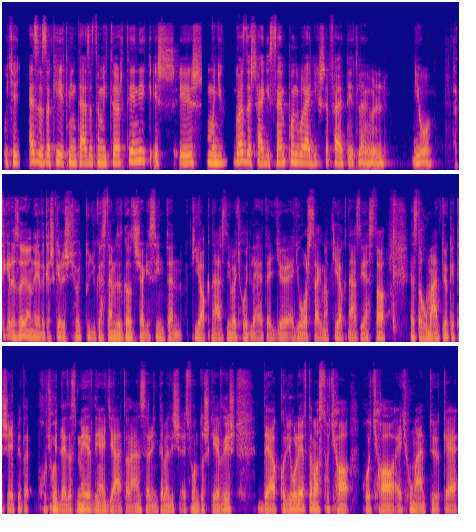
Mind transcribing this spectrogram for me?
Úgyhogy ez az a két mintázat, ami történik, és, és mondjuk gazdasági szempontból egyik se feltétlenül jó. Hát igen, ez olyan érdekes kérdés, hogy hogy tudjuk ezt nemzetgazdasági szinten kiaknázni, vagy hogy lehet egy, egy országnak kiaknázni ezt a, ezt a humántőkét, és egyébként, hogy hogy lehet ezt mérni egyáltalán, szerintem ez is egy fontos kérdés, de akkor jól értem azt, hogyha, hogyha egy humántőke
